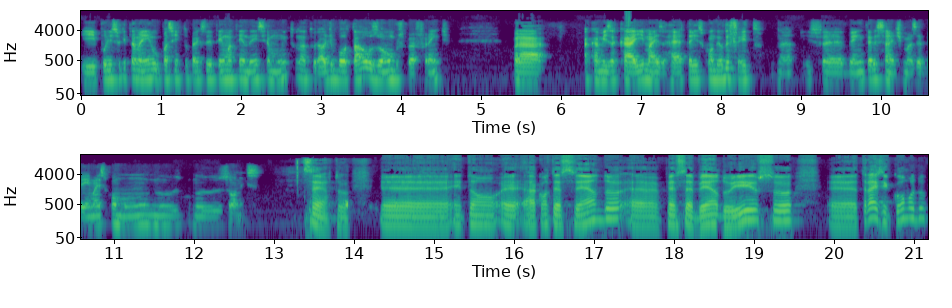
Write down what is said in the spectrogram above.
e por isso que também o paciente do PEX ele tem uma tendência muito natural de botar os ombros para frente, para a camisa cair mais reta e esconder o defeito, né? Isso é bem interessante, mas é bem mais comum no, nos homens. Certo. É, então, é, acontecendo, é, percebendo isso, é, traz incômodo.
